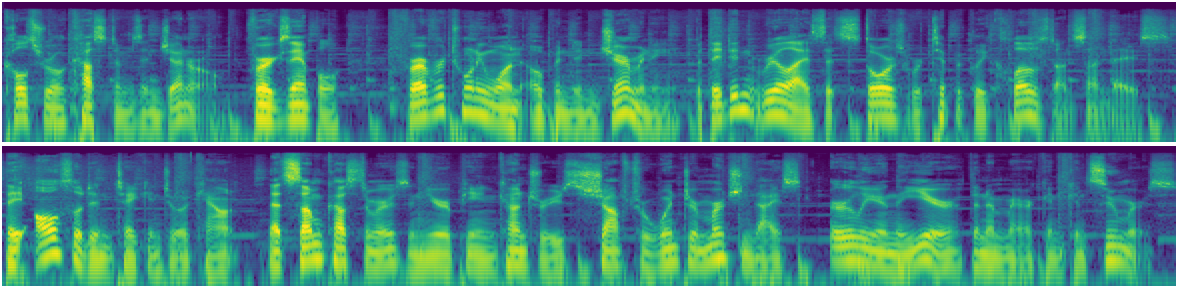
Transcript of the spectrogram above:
cultural customs in general. For example, Forever 21 opened in Germany, but they didn't realize that stores were typically closed on Sundays. They also didn't take into account that some customers in European countries shopped for winter merchandise earlier in the year than American consumers.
